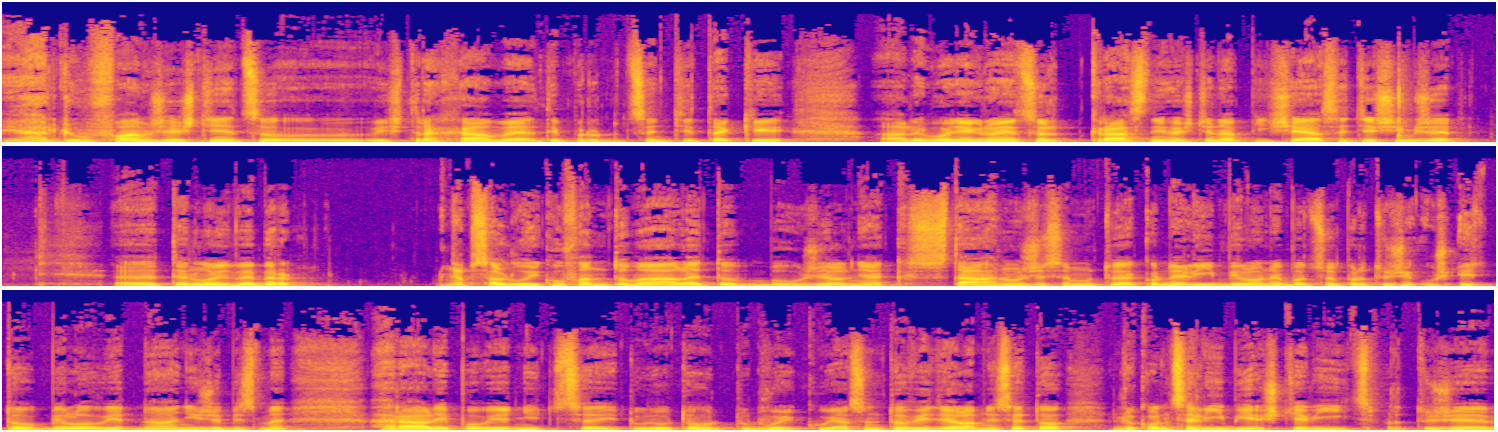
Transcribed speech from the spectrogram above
já doufám, že ještě něco eh, vyštracháme, ty producenti taky, a nebo někdo něco krásného ještě napíše. Já se těším, že ten Lloyd Webber napsal dvojku Fantoma, ale to bohužel nějak stáhnul, že se mu to jako nelíbilo nebo co, protože už i to bylo v jednání, že bychom hráli po jedničce i tu, toho, tu dvojku. Já jsem to viděl a mně se to dokonce líbí ještě víc, protože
